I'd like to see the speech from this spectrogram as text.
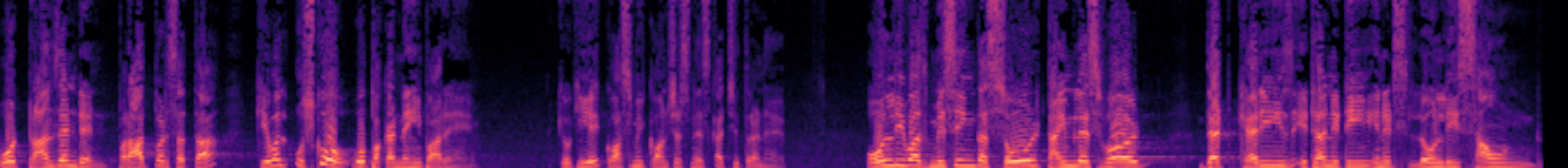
वो ट्रांसेंडेंट परात्पर सत्ता केवल उसको वो पकड़ नहीं पा रहे हैं, क्योंकि ये कॉस्मिक कॉन्शियसनेस का चित्रण है। Only was missing the soul timeless word that carries eternity in its lonely sound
